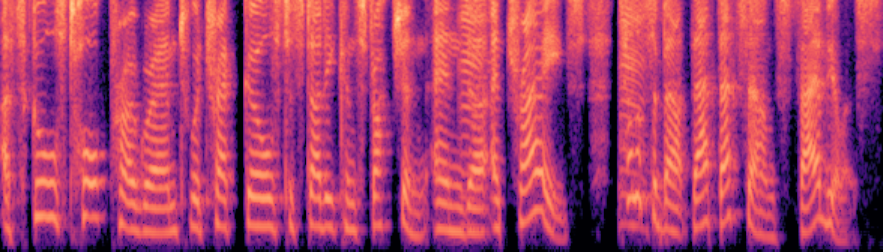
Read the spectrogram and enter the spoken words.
a schools talk program to attract girls to study construction and, uh, mm. uh, and trades. Tell mm. us about that. That sounds fabulous.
